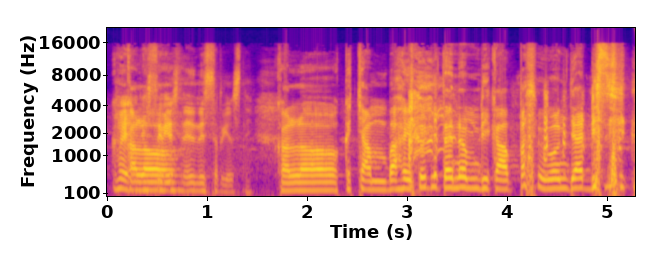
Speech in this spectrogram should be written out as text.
Weh, Kalau ini serius nih, ini serius nih. kalau kecambah itu ditanam di kapas memang jadi sih.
